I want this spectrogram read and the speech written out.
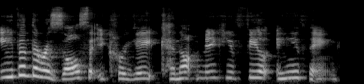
Even the results that you create cannot make you feel anything.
